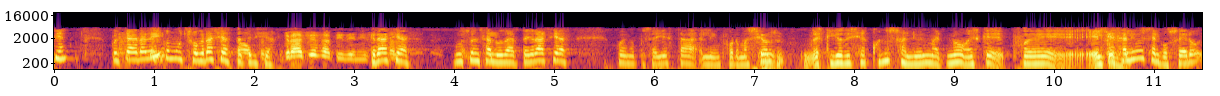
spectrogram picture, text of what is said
bien, pues te agradezco mucho, gracias Patricia. Pues, gracias a ti, Denise. Gracias, gusto en saludarte, gracias. Bueno, pues ahí está la información. Es que yo decía, ¿cuándo salió el No, es que fue. El que salió es el vocero,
